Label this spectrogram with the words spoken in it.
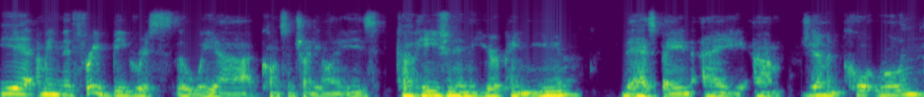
Yeah, I mean, the three big risks that we are concentrating on is cohesion in the European Union, there has been a um, German court ruling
